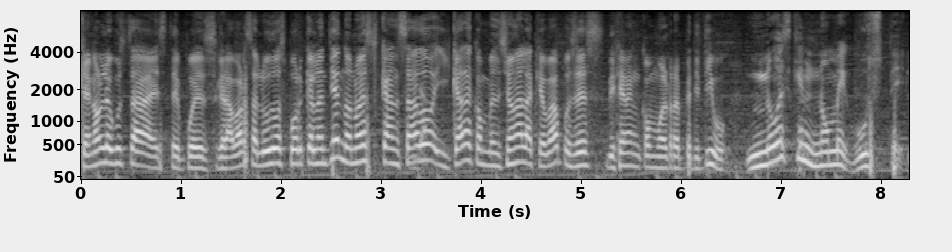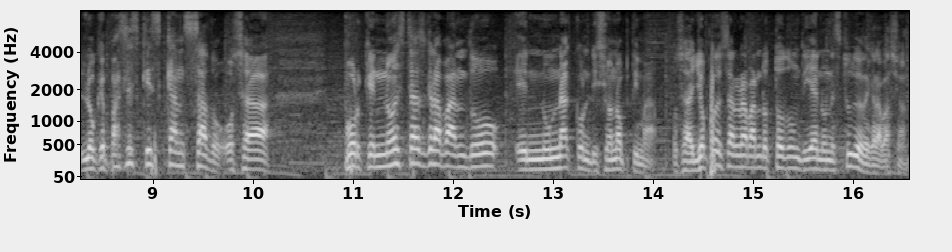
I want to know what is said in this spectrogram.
que no le gusta este pues grabar saludos, porque lo entiendo, no es cansado y cada convención a la que va, pues es, dijeran, como el repetitivo. No es que no me guste, lo que pasa es que es cansado, o sea, porque no estás grabando en una condición óptima. O sea, yo puedo estar grabando todo un día en un estudio de grabación.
